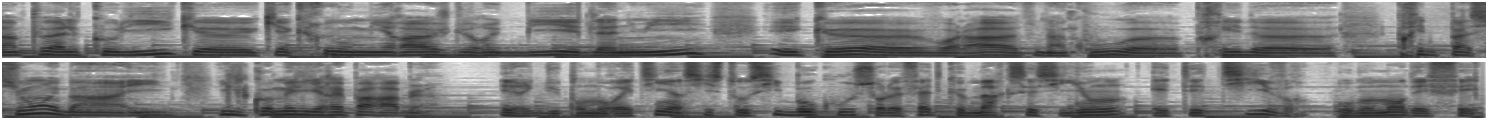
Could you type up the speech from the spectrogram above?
un peu alcoolique, euh, qui a cru au mirage du rugby et de la nuit, et que, euh, voilà, tout d'un coup, euh, pris, de, pris de passion, et eh ben, il, commet l'irréparable. Éric Dupont-Moretti insiste aussi beaucoup sur le fait que Marc Cessillon était ivre au moment des faits.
